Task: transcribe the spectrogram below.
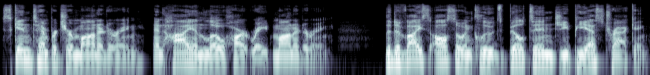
skin temperature monitoring, and high and low heart rate monitoring. The device also includes built-in GPS tracking,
